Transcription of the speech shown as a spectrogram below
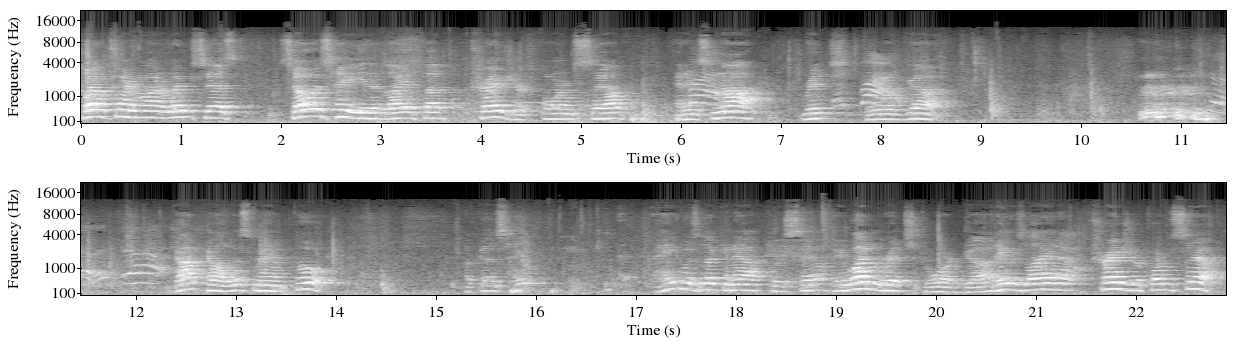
1221 Luke says, So is he that layeth up treasure for himself and is not rich toward God. God called this man fool because he he was looking out for himself. He wasn't rich toward God. He was laying up treasure for himself.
